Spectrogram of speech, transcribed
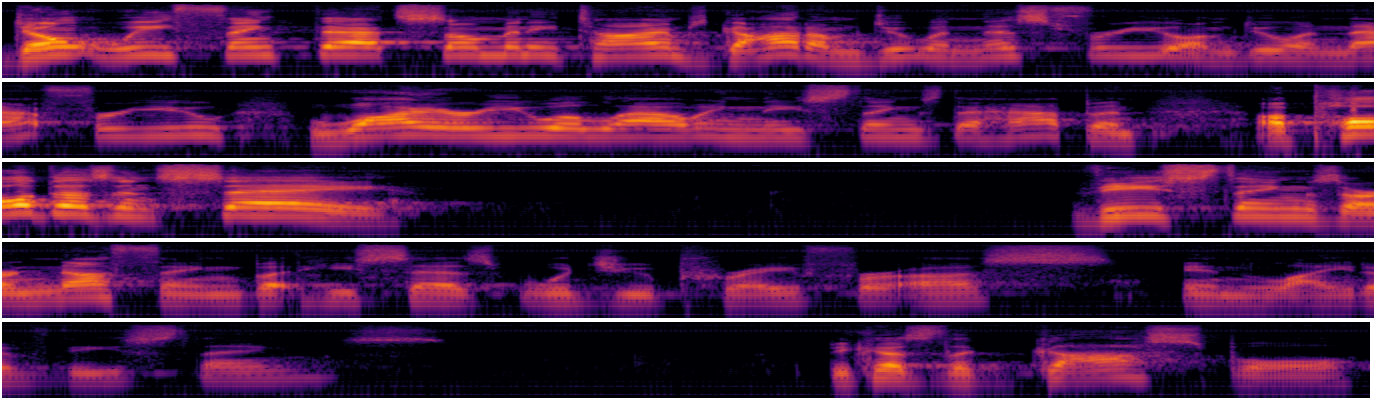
Don't we think that so many times? God, I'm doing this for you, I'm doing that for you. Why are you allowing these things to happen? Uh, Paul doesn't say, these things are nothing, but he says, Would you pray for us in light of these things? Because the gospel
